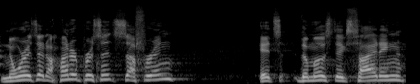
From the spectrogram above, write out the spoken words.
nor is it 100% suffering. It's the most exciting,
